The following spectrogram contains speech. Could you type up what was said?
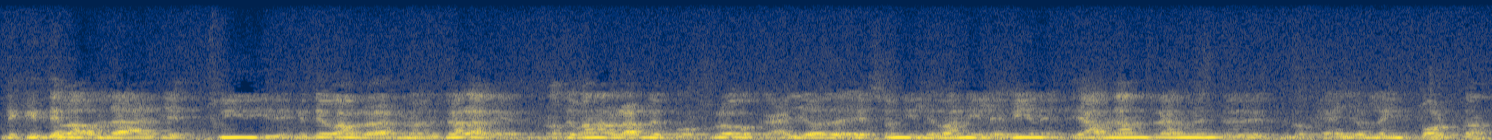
¿de qué te va a hablar Jeff Tweedy? ¿De qué te va a hablar Noel Gallagher? No te van a hablar de post-rock, a ellos eso ni le va ni le viene, te hablan realmente de lo que a ellos les importa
